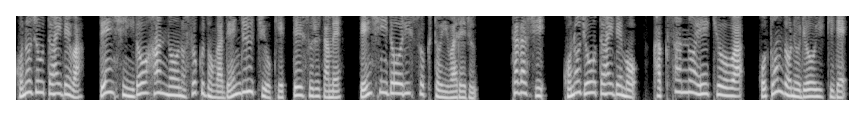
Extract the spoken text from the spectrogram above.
この状態では、電子移動反応の速度が電流値を決定するため、電子移動立速と言われる。ただし、この状態でも、拡散の影響は、ほとんどの領域で、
